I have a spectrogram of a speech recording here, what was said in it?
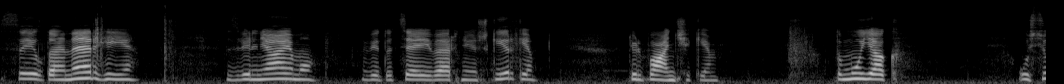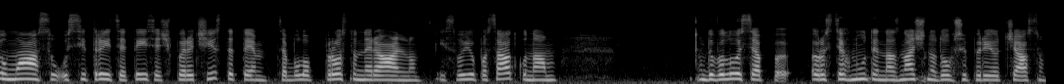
сил та енергії звільняємо від оцієї верхньої шкірки тюльпанчики. Тому як усю масу, усі 30 тисяч перечистити, це було просто нереально. І свою посадку нам довелося б розтягнути на значно довший період часу.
